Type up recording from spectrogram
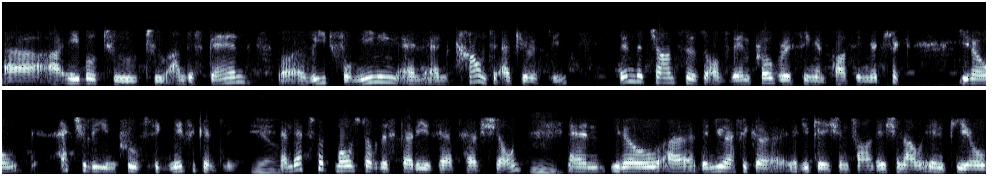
uh, are able to, to understand, uh, read for meaning, and, and count accurately, then the chances of them progressing and passing matric, you know, actually improve significantly. Yeah. And that's what most of the studies have, have shown. Mm. And, you know, uh, the New Africa Education Foundation, our NPO,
